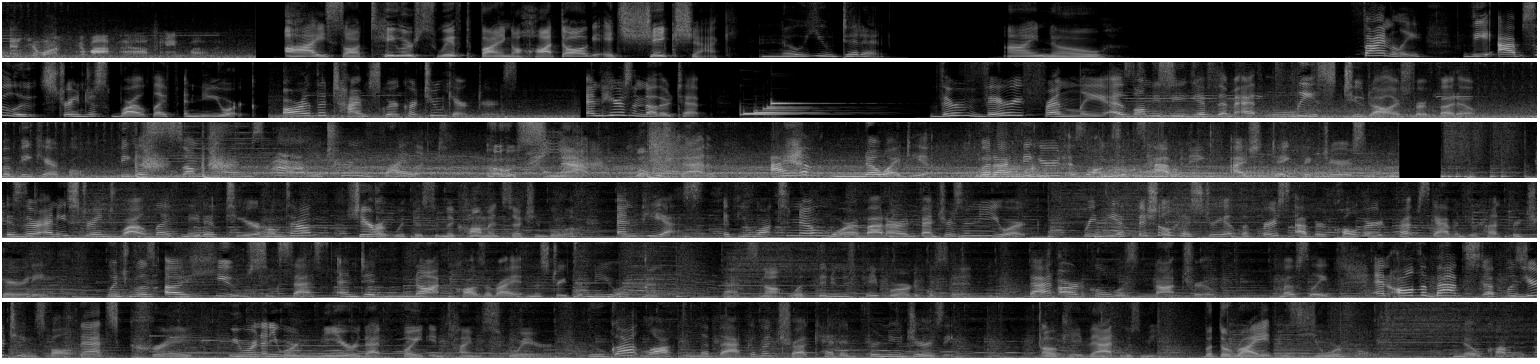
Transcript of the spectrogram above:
Since you want, come on now, keep moving. I saw Taylor Swift buying a hot dog at Shake Shack. No, you didn't. I know. Finally, the absolute strangest wildlife in New York are the Times Square cartoon characters. And here's another tip. They're very friendly as long as you give them at least $2 for a photo. But be careful, because sometimes they turn violent. Oh, snap. What was that about? I have no idea, but I figured as long as it was happening, I should take pictures. Is there any strange wildlife native to your hometown? Share it with us in the comment section below. And P.S. If you want to know more about our adventures in New York, read the official history of the first ever Culvert Prep Scavenger Hunt for charity, which was a huge success and did not cause a riot in the streets of New York. That's not what the newspaper article said. that article was not true, mostly, and all the bad stuff was your team's fault. That's cray. We weren't anywhere near that fight in Times Square. Who got locked in the back of a truck headed for New Jersey? Okay, that was me. But the riot was your fault. No comment.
